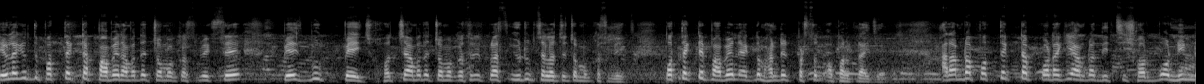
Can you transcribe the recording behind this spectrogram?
এগুলো কিন্তু প্রত্যেকটা পাবেন আমাদের চমক কসমেটিক্সে ফেসবুক পেজ হচ্ছে আমাদের চমক কসমেটিক্স প্লাস ইউটিউব চ্যানেল হচ্ছে চমক কসমেটিক্স প্রত্যেকটা পাবেন একদম হান্ড্রেড পার্সেন্ট অফার প্রাইজে আর আমরা প্রত্যেকটা প্রোডাক্টই আমরা দিচ্ছি সর্বনিম্ন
